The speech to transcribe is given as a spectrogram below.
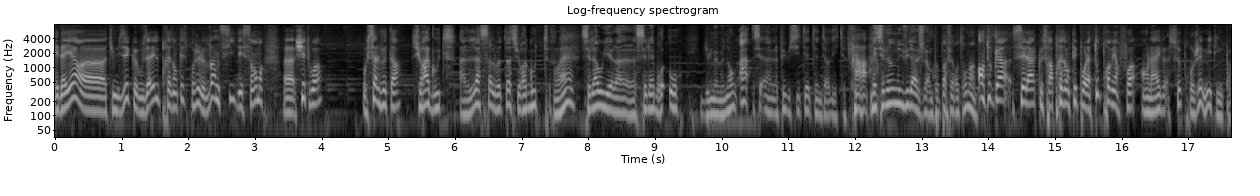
Et d'ailleurs, euh, tu me disais que vous allez le présenter ce projet le 26 décembre euh, chez toi, au Salvetat, sur Agout. À La Salveta sur Agout. Ouais. C'est là où il y a la, la célèbre eau. du même nom. Ah, euh, la publicité est interdite. Ah. Mais c'est le nom du village, là, on peut pas faire autrement. En tout cas, c'est là que sera présenté pour la toute première fois en live ce projet Meeting Point.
